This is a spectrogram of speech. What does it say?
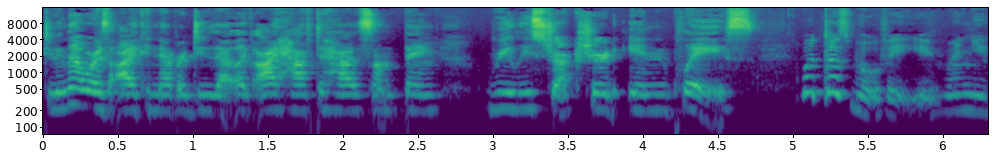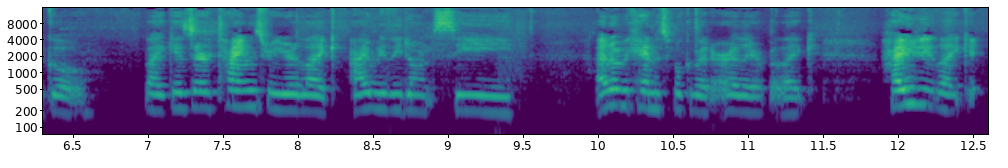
doing that. Whereas I could never do that. Like I have to have something really structured in place. What does motivate you when you go? Like, is there times where you're like, I really don't see. I know we kind of spoke about it earlier, but like, how do you like,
